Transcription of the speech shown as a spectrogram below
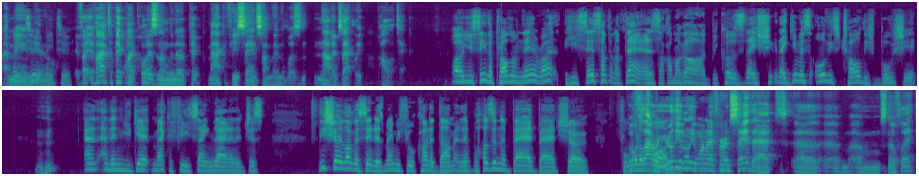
I me mean, too. you know, me too. if I if I have to pick my poison, I'm gonna pick McAfee saying something that was not exactly politic. Well, you see the problem there, right? He says something like that, and it's like, oh my god, because they sh- they give us all this childish bullshit, Mhm. and and then you get McAfee saying that, and it just this show, like I said, has made me feel kind of dumb, and it wasn't a bad bad show for Well, what Flower, you're the only one I've heard say that. Uh, um, um, Snowflake.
